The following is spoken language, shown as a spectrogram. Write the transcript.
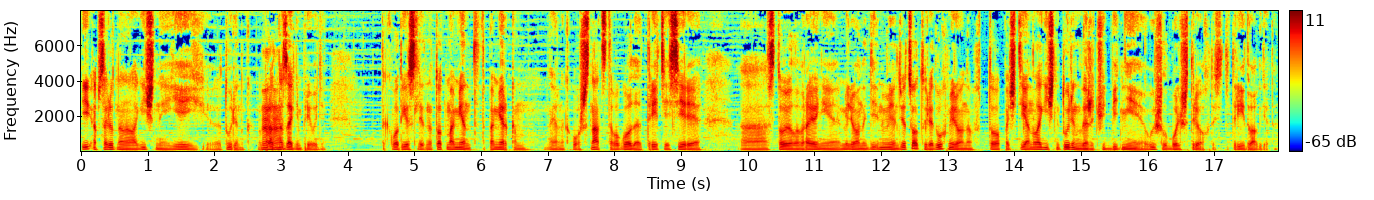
и абсолютно аналогичный ей э, Туринг, правда, Мгм. на заднем приводе. Так вот, если на тот момент, это по меркам, наверное, какого 16 года, третья серия э, стоила в районе миллиона, ну, миллион девятьсот или двух миллионов, то почти аналогичный Туринг, даже чуть беднее, вышел больше трех, то есть это 3,2 где-то.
